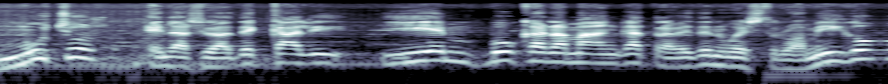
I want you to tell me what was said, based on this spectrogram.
muchos en la ciudad de Cali y en Bucaramanga a través de nuestro amigo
